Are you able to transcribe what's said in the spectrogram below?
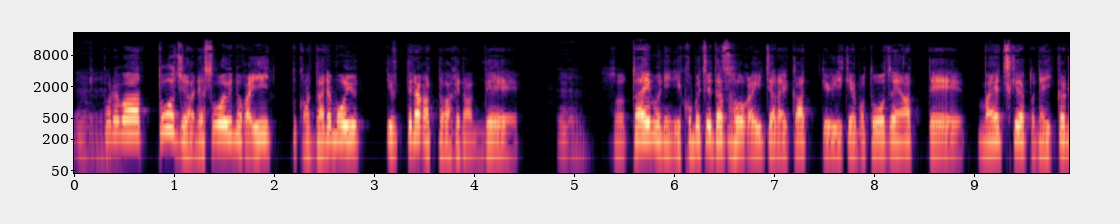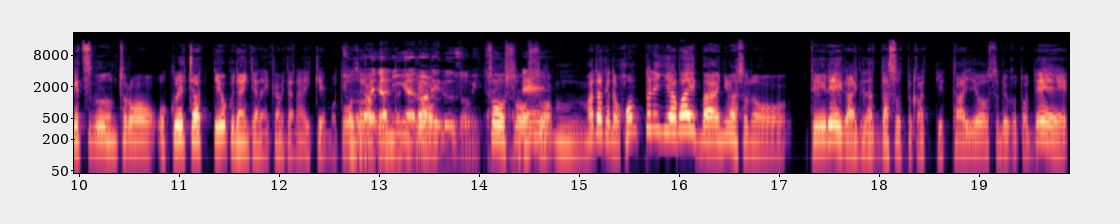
うん。これ、は当時はね、そういうのがいいとか、誰も言言ってなかったわけなんで、うん。そのタイムリーに個別で出す方がいいんじゃないかっていう意見も当然あって、毎月だとね、1ヶ月分その遅れちゃってよくないんじゃないかみたいな意見も当その間然あったんだけど。にやられるぞみたいな、そね。うそうそう、うんまあ、だけど本当にやばい場合には、その定例外で出すとかっていう対応をすることで、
